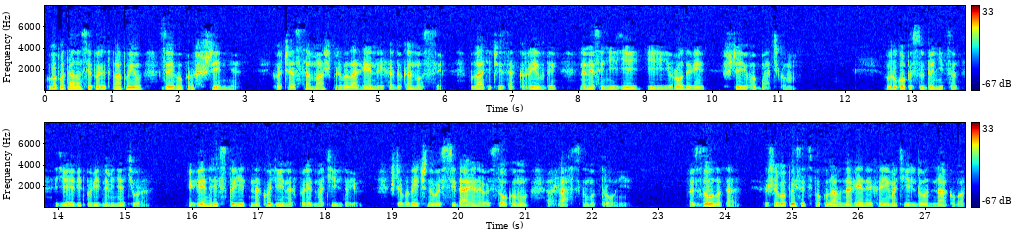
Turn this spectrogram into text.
клопоталася перед папою за його прощення, хоча сама ж привела Генріха до Каноси, платячи за кривди, нанесені їй і її родові ще його батьком. В рукопису Доніцо є відповідна мініатюра. Генріх стоїть на колінах перед Матільдою, що велично висідає на високому графському троні. Золота живописець поклав на Генріха і Матільду однаково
